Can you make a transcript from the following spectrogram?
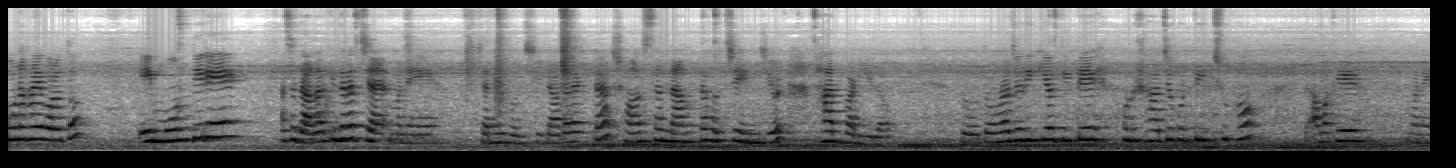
মনে হয় বলতো? এই মন্দিরে আচ্ছা দাদার কিন্তু একটা মানে চ্যানেল বলছি। দাদার একটা সংস্থার নামটা হচ্ছে এনজিওর, হাত বাড়িয়ে দাও। তো তোমরা যদি কেউ দিতে কোনো সাহায্য করতে ইচ্ছুক হও, আমাকে মানে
